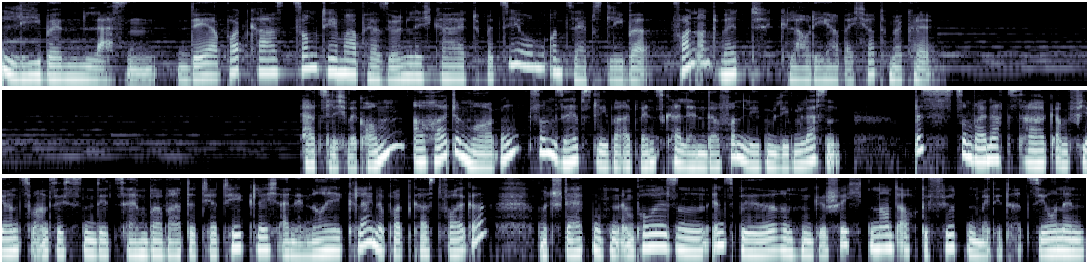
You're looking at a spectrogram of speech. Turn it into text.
Lieben, Lassen. Der Podcast zum Thema Persönlichkeit, Beziehung und Selbstliebe. Von und mit Claudia Bechert-Möckel. Herzlich willkommen auch heute Morgen zum Selbstliebe-Adventskalender von Leben, Lieben, Lassen. Bis zum Weihnachtstag am 24. Dezember wartet hier täglich eine neue kleine Podcast-Folge mit stärkenden Impulsen, inspirierenden Geschichten und auch geführten Meditationen,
